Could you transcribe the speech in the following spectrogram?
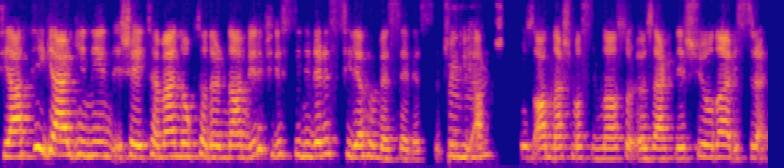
Siyasi gerginliğin şey temel noktalarından biri Filistinlilerin silahı meselesi. Çünkü 69 anlaşmasından sonra özelleşiyorlar. İsrail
